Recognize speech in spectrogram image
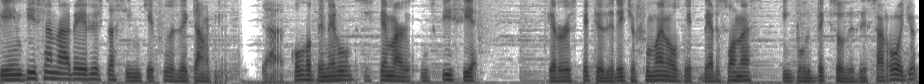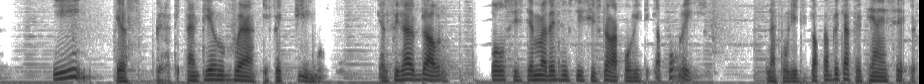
empiezan a haber estas inquietudes de cambio. O sea, cómo tener un sistema de justicia que respete derechos humanos de personas en contexto de desarrollo y que, pero que también fuera efectivo. Y al final, claro, todo sistema de justicia es una política pública. La política pública que tiene que ser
